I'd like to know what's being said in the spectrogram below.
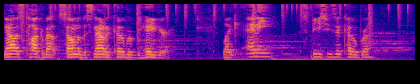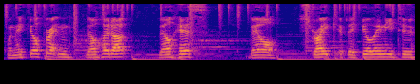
Now let's talk about some of the snouted cobra behavior. Like any species of cobra, when they feel threatened, they'll hood up, they'll hiss, they'll strike if they feel they need to,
